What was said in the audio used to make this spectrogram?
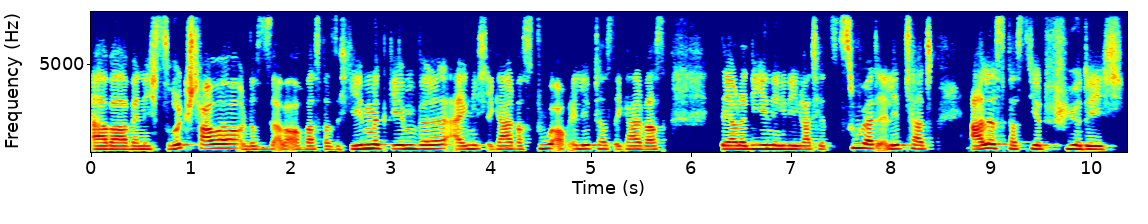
Aber wenn ich zurückschaue, und das ist aber auch was, was ich jedem mitgeben will, eigentlich egal, was du auch erlebt hast, egal was der oder diejenige, die gerade jetzt zuhört, erlebt hat, alles passiert für dich.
